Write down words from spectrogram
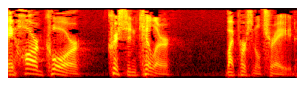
a hardcore Christian killer by personal trade.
